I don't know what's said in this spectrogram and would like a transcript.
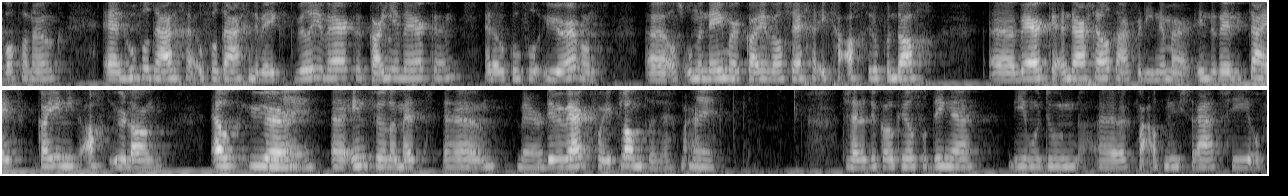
wat dan ook. En hoeveel dagen, hoeveel dagen in de week wil je werken, kan je werken. En ook hoeveel uur. Want als ondernemer kan je wel zeggen, ik ga acht uur op een dag eh, werken en daar geld aan verdienen. Maar in de realiteit kan je niet acht uur lang elk uur nee, eh, invullen met eh, werk. de werk voor je klanten, zeg maar. Nee, Er zijn natuurlijk ook heel veel dingen die je moet doen eh, qua administratie of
